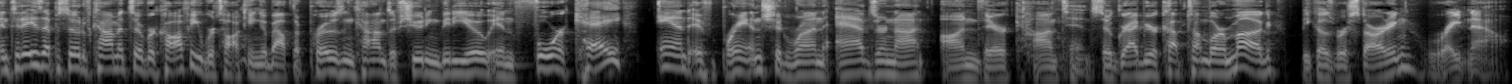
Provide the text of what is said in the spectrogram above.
In today's episode of Comments Over Coffee, we're talking about the pros and cons of shooting video in 4K and if brands should run ads or not on their content. So grab your cup, tumbler, mug because we're starting right now.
